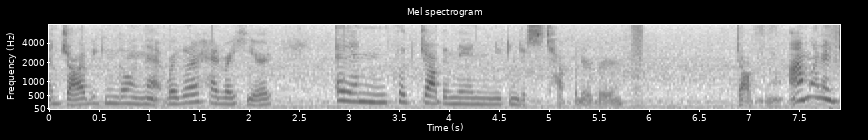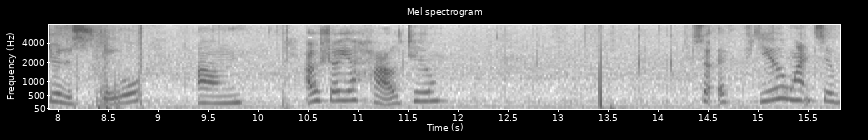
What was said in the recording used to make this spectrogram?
a job, you can go in that regular head right here, and then click job, and then you can just tap whatever job you want. I'm gonna do the stable. Um, I'll show you how to. So if you want to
